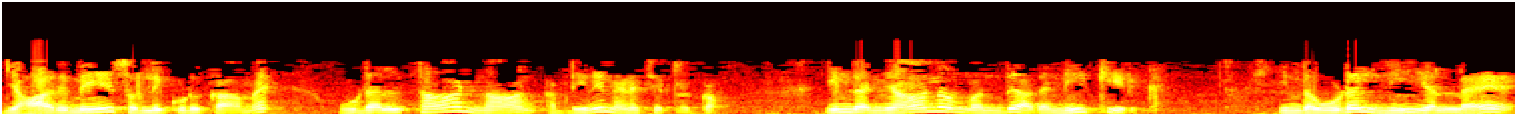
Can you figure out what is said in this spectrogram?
யாருமே சொல்லி கொடுக்காம உடல் தான் நான் அப்படின்னு நினைச்சிட்டு இருக்கோம் இந்த ஞானம் வந்து அதை நீக்கி இருக்கு இந்த உடல் நீ அல்ல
